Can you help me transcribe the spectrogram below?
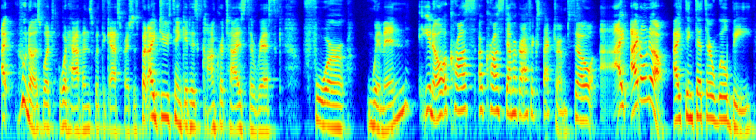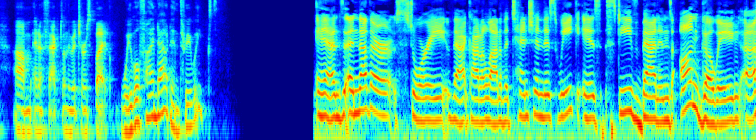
I, who knows what what happens with the gas prices? But I do think it has concretized the risk for women. You know, across across demographic spectrum. So I I don't know. I think that there will be um, an effect on the midterms, but we will find out in three weeks. And another story that got a lot of attention this week is Steve Bannon's ongoing uh,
